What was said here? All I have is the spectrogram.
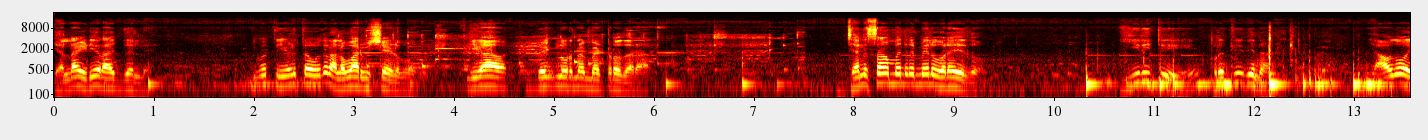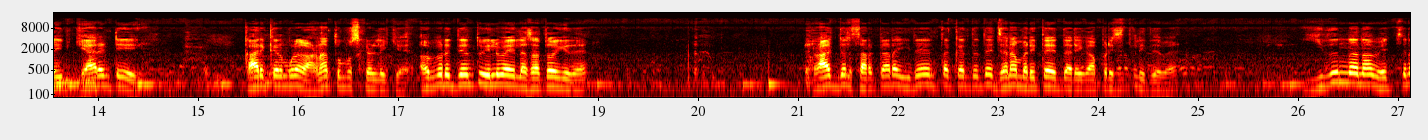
ಎಲ್ಲ ಇಡೀ ರಾಜ್ಯದಲ್ಲಿ. ಇವತ್ತು ಹೇಳ್ತಾ ಹೋದ್ರೆ ಹಲವಾರು ವಿಷಯ ಹೇಳ್ಬೋದು. ಈಗ ಬೆಂಗಳೂರಿನ ಮೆಟ್ರೋ ದರ. ಜನಸಾಮಾನ್ಯರ ಮೇಲೆ ಹೊರೆ ಇದು. ಈ ರೀತಿ ಪ್ರತಿದಿನ ಯಾವುದೋ ಐದು ಗ್ಯಾರಂಟಿ ಕಾರ್ಯಕ್ರಮಗಳಿಗೆ ಹಣ ತುಂಬಿಸ್ಕೊಳ್ಳಿಕ್ಕೆ. ಅಭಿವೃದ್ಧಿ ಅಂತೂ ಇಲ್ಲವೇ ಇಲ್ಲ, ಸತ್ತೋಗಿದೆ. ರಾಜ್ಯದಲ್ಲಿ ಸರ್ಕಾರ ಇದೆ ಅಂತಕ್ಕಂಥದ್ದೇ ಜನ ಮರಿತಾ ಇದ್ದಾರೆ. ಈಗ ಆ ಪರಿಸ್ಥಿತಿಲಿ ಇದ್ದೇವೆ. ಇದನ್ನು ನಾವು ಹೆಚ್ಚಿನ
